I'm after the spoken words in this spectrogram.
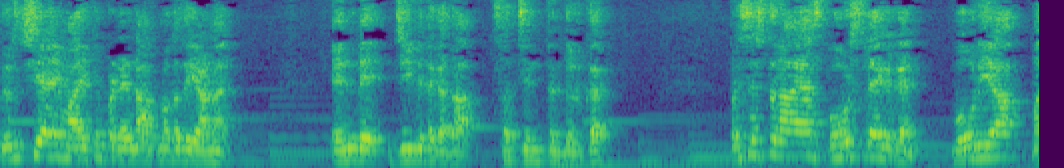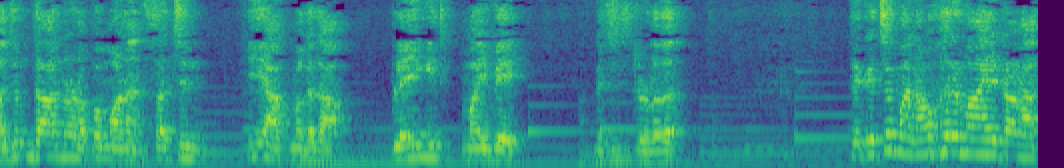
തീർച്ചയായും വായിക്കപ്പെടേണ്ട ആത്മകഥയാണ് എന്റെ ജീവിതകഥ സച്ചിൻ തെണ്ടുൽക്കർ. പ്രശസ്തനായ സ്പോർട്സ് ലേഖകൻ ബോറിയ മജുംദാറിനോടൊപ്പമാണ് സച്ചിൻ ഈ ആത്മകഥ പ്ലേയിങ് ഇറ്റ് മൈ വേ രചിച്ചിട്ടുള്ളത്. തികച്ചും മനോഹരമായിട്ടാണ്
